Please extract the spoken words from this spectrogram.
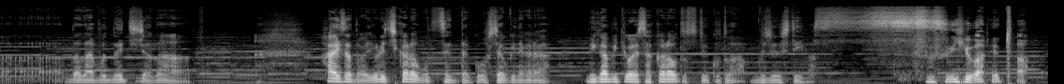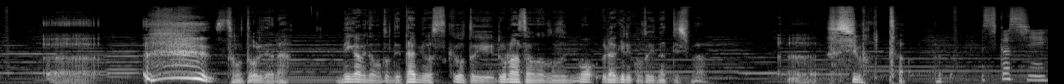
あー7分の1じゃな。ハイさんのがより力を持つ選択をしておきながら、女神教に逆らおうとすることは矛盾しています。言われた。その通りだな。女神のもとで民を救おうというロナン様の望みも裏切ることになってしまう。しまった。しかし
